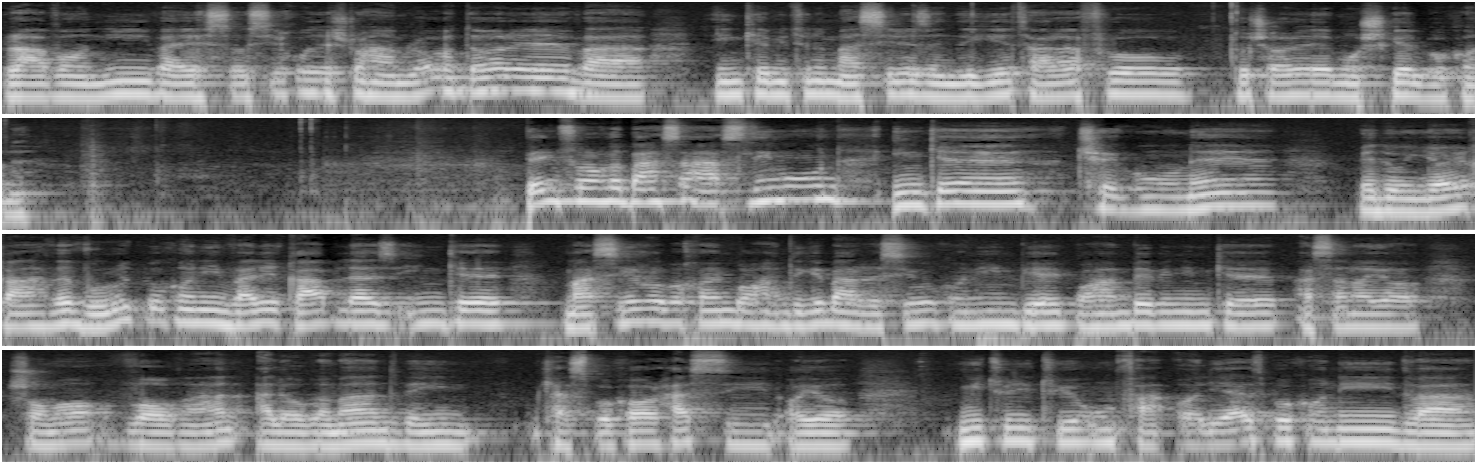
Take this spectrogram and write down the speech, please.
روانی و احساسی خودش رو همراه داره و اینکه می‌تونه مسیر زندگی طرف رو دچار مشکل بکنه. بریم سراغ بحث اصلیمون اینکه چگونه به دنیای قهوه ورود بکنیم ولی قبل از اینکه مسیر رو بخوایم با هم دیگه بررسی بکنیم بیایید با هم ببینیم که اصلا آیا شما واقعا علاقمند به این کسب و کار هستید؟ آیا می‌تونید توی اون فعالیت بکنید و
